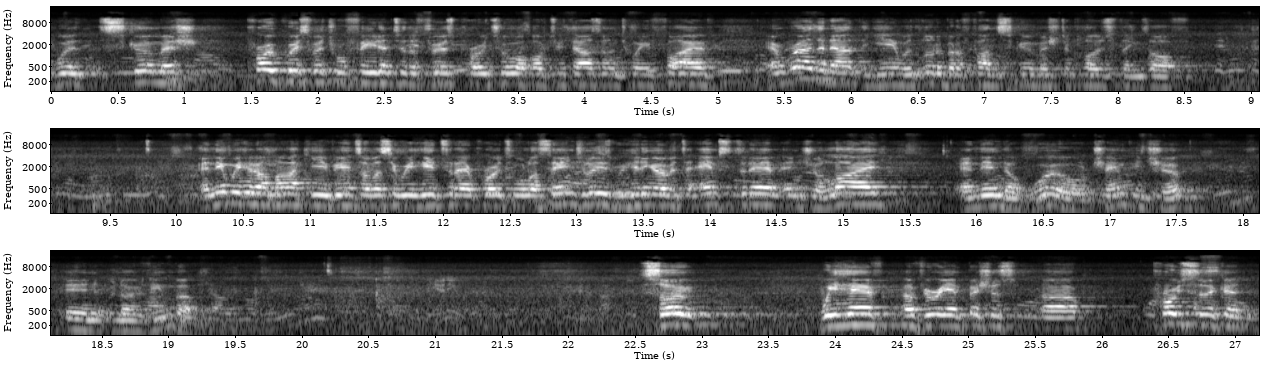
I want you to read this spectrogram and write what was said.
with Skirmish ProQuest which will feed into the first Pro Tour of 2025 and rounding out the year with a little bit of fun Skirmish to close things off. And then we have our marquee events. Obviously, we're here today at Pro Tour Los Angeles. We're heading over to Amsterdam in July, and then the World Championship in November. So, we have a very ambitious uh, pro circuit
